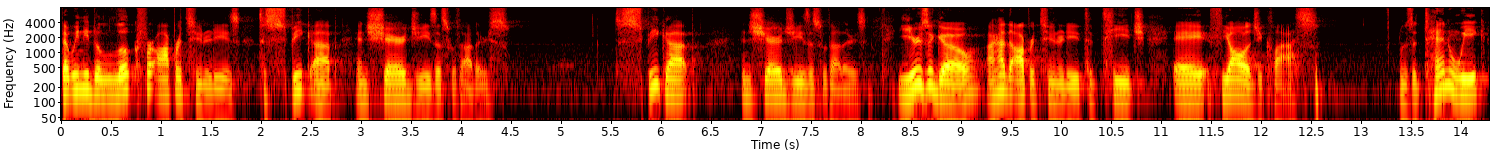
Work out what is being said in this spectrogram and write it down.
that we need to look for opportunities to speak up and share Jesus with others. To speak up and share Jesus with others. Years ago, I had the opportunity to teach a theology class. It was a 10 week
